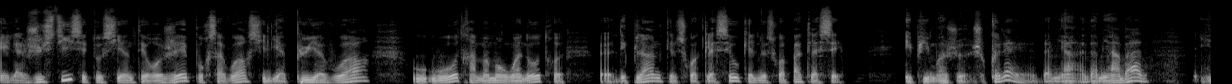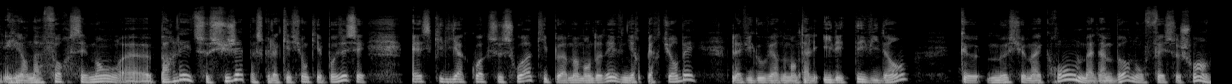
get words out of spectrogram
Et la justice est aussi interrogée pour savoir s'il y a pu y avoir, ou, autre, à un moment ou un autre, euh, des plaintes, qu'elles soient classées ou qu'elles ne soient pas classées. Et puis moi, je, connais Damien Abad. Il, il en a forcément euh, parlé de ce sujet, parce que la question qui est posée, c'est est-ce qu'il y a quoi que ce soit qui peut à un moment donné venir perturber la vie gouvernementale Il est évident que M. Macron, Mme Borne ont fait ce choix en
